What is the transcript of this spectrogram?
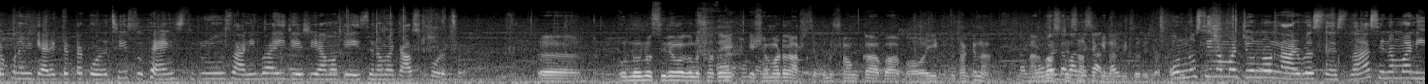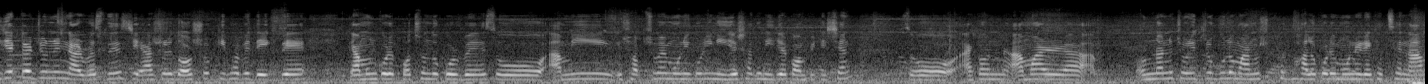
যখন আমি ক্যারেক্টারটা করেছি। সো থ্যাঙ্কস টু সানি ভাই যে সে আমাকে এই সিনেমায় কাস্ট করেছে। অন্য অন্য সিনেমাগুলোর সাথে এসে মার্ডার আসছে। কোনো শঙ্কা বা ভয় একটু থাকে না? নার্ভাসনেস আছে কিনা ভিতরে অন্য সিনেমার জন্য নার্ভাসনেস না। সিনেমা নিজেরটার জন্যই নার্ভাসনেস যে আসলে দর্শক কীভাবে দেখবে কেমন করে পছন্দ করবে। সো আমি সবসময় মনে করি নিজের সাথে নিজের কম্পিটিশন সো এখন আমার অন্যান্য চরিত্রগুলো মানুষ খুব ভালো করে মনে রেখেছে, নাম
